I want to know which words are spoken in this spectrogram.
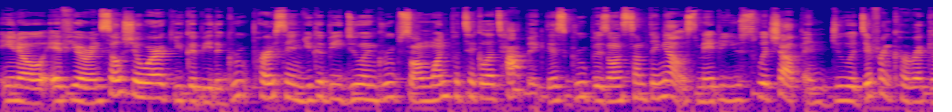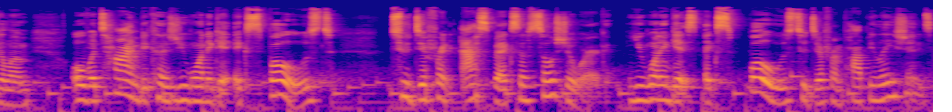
You know, if you're in social work, you could be the group person. You could be doing groups on one particular topic. This group is on something else. Maybe you switch up and do a different curriculum over time because you want to get exposed to different aspects of social work. You want to get exposed to different populations.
